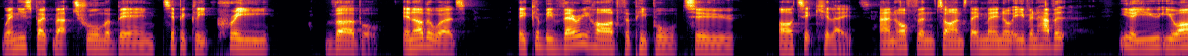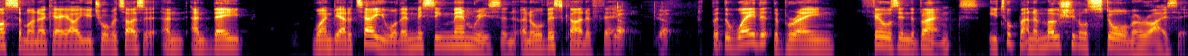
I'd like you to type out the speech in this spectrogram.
when you spoke about trauma being typically pre-verbal. In other words, it can be very hard for people to articulate, and oftentimes they may not even have a, you know, you you ask someone, okay, are you traumatized, and and they won't be able to tell you, or they're missing memories and, and all this kind of thing. Yeah, yeah. But the way that the brain fills in the blanks, you talk about an emotional storm arising.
